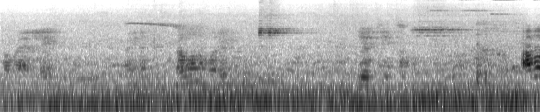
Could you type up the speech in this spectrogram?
तपाईँहरूले होइन सघाउनु पऱ्यो यो चिज अब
